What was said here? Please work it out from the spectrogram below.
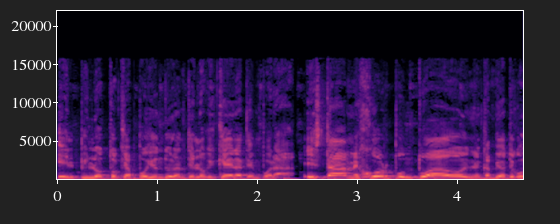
el piloto que apoyen durante lo que queda de la temporada. Está mejor puntuado en el campeonato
